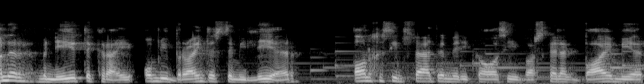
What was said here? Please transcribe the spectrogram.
ander manier te kry om die brein te stimuleer aangesien verdere medikasie waarskynlik baie meer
